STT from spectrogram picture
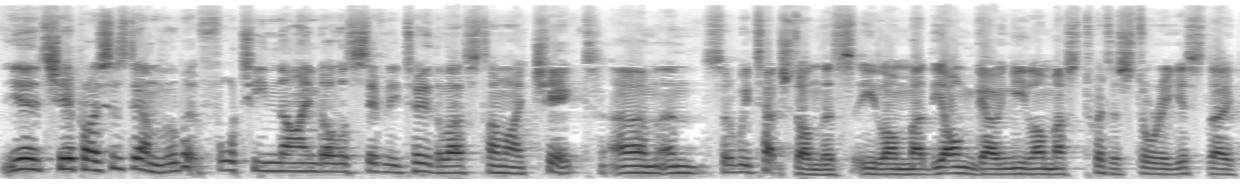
Yeah, share price is down a little bit, $49.72 the last time I checked. Um, and so we touched on this Elon, uh, the ongoing Elon Musk Twitter story yesterday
